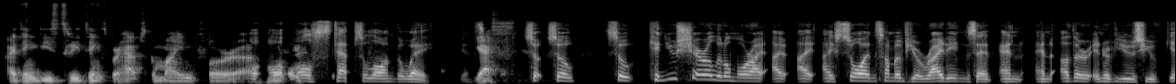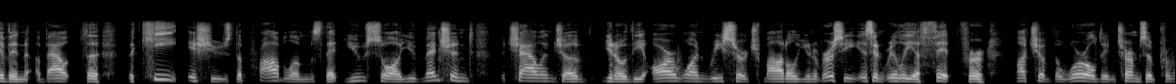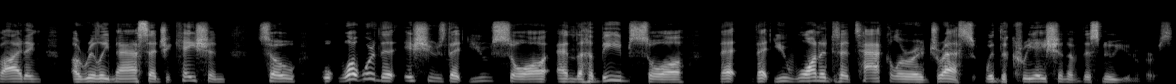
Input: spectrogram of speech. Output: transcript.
I think these three things perhaps combined for uh, all, all, all, steps along the way. Yes. yes. So so so, can you share a little more? I, I, I saw in some of your writings and, and, and other interviews you've given about the, the key issues, the problems that you saw. You've mentioned the challenge of, you know, the R1 research model university isn't really a fit for much of the world in terms of providing a really mass education. So, what were the issues that you saw and the Habib saw that, that you wanted to tackle or address with the creation of this new universe?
